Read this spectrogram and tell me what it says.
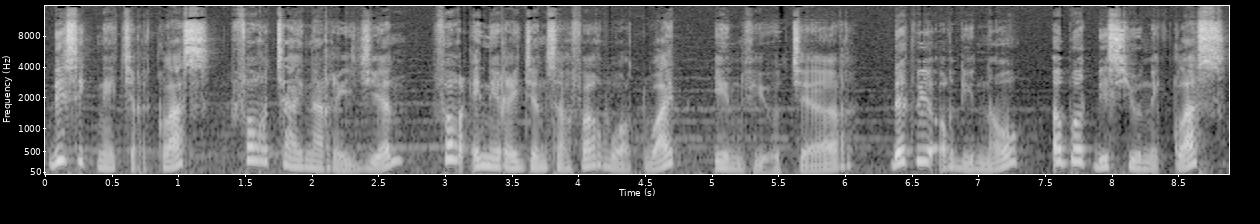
the signature class for China region for any region server worldwide in future. That we already know about this unique class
